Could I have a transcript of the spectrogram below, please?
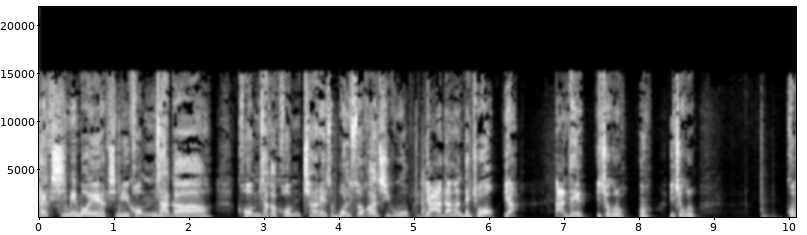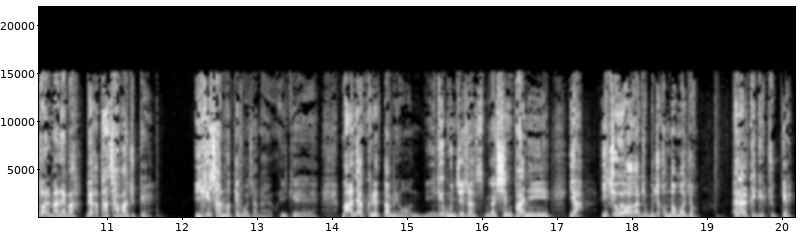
핵심이 뭐예요, 핵심이. 검사가, 검사가 검찰에서 뭘 써가지고 야당한테 줘. 야, 나한테 이쪽으로, 어? 이쪽으로. 고발만 해봐. 내가 다 잡아줄게. 이게 잘못된 거잖아요. 이게 만약 그랬다면 이게 문제지 않습니까? 심판이 야 이쪽에 와가지고 무조건 넘어져 페널티킥 줄게.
